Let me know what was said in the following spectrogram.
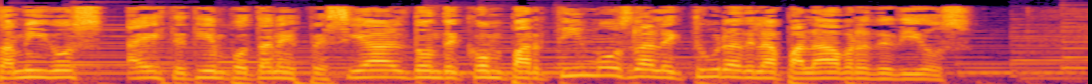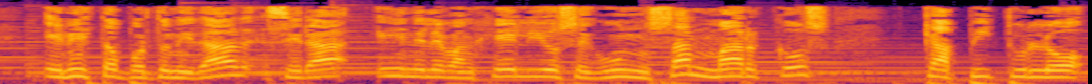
amigos a este tiempo tan especial donde compartimos la lectura de la palabra de Dios. En esta oportunidad será en el Evangelio según San Marcos capítulo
